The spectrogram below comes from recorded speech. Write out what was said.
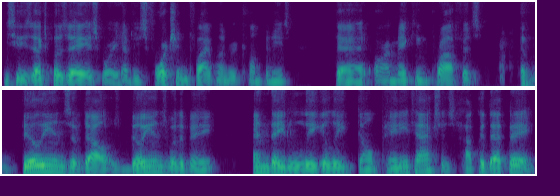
you see these exposés where you have these Fortune 500 companies that are making profits of billions of dollars, billions with a B, and they legally don't pay any taxes. How could that be?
